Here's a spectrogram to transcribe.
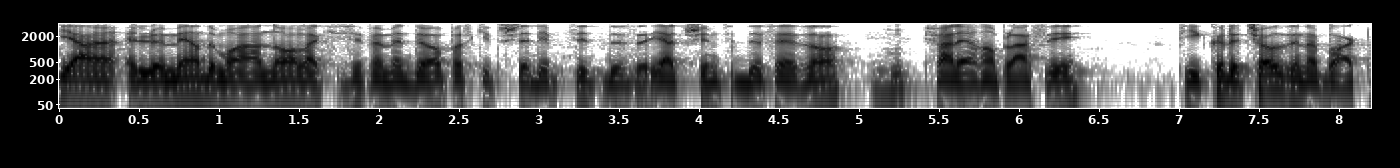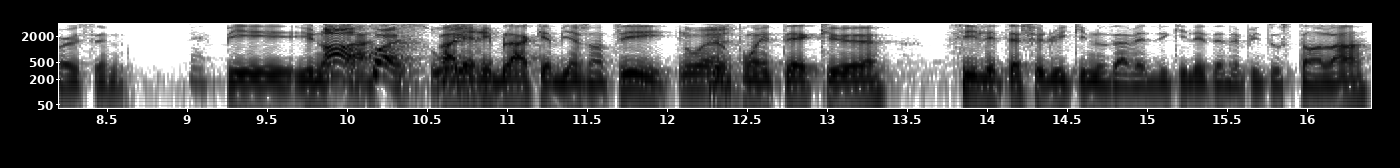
il y a le maire de Montréal-Nord là, qui s'est fait mettre dehors parce qu'il touchait des petites, de, il a touché une petite de 16 ans, Mhm. il fallait remplacer. Puis il could have chosen a black person. Puis, you know, Ah, of Va- course, oui. Valérie Black est bien gentille. Ouais. Le point était que s'il était celui qui nous avait dit qu'il était depuis tout ce temps-là,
